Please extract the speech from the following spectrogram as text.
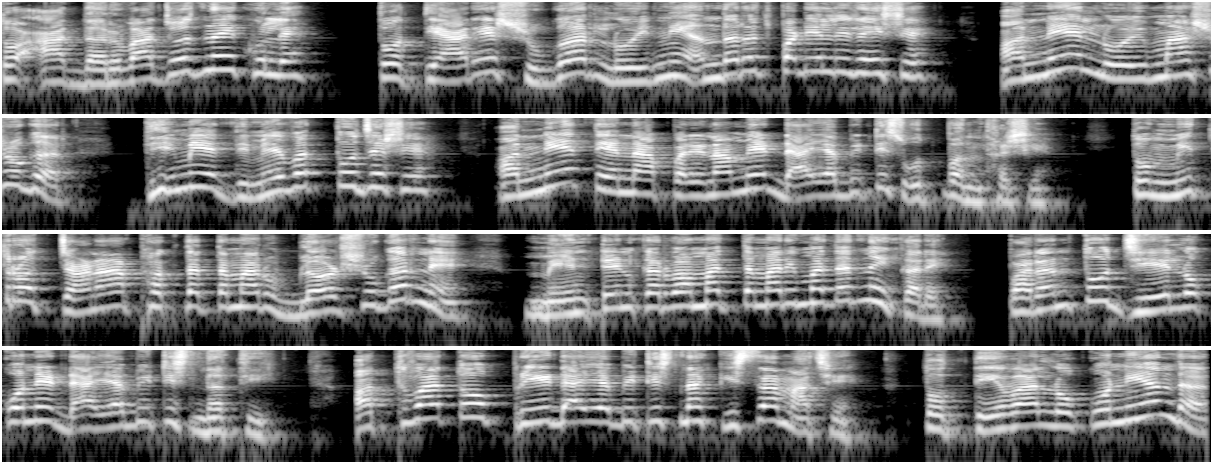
તો આ દરવાજો જ નહીં ખુલે. તો ત્યારે શુગર લોહીની અંદર જ પડેલી રહેશે અને લોહીમાં શુગર ધીમે ધીમે વધતું જશે અને તેના પરિણામે ડાયાબિટીસ ઉત્પન્ન થશે. તો મિત્રો, ચણા ફક્ત તમારું બ્લડ શુગરને મેન્ટેન કરવામાં જ તમારી મદદ નહીં કરે. પરંતુ જે લોકોને ડાયાબિટીસ નથી અથવા તો પ્રી ડાયાબિટીસના કિસ્સામાં છે. તો તેવા લોકોની અંદર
